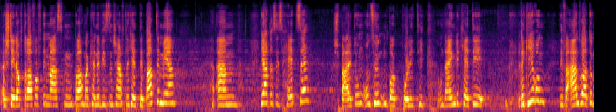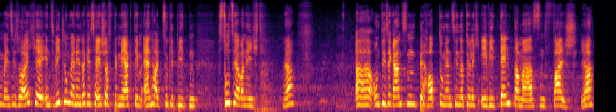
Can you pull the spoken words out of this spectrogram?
Es steht auch drauf auf den Masken, braucht man keine wissenschaftliche Debatte mehr. Ähm, ja, das ist Hetze, Spaltung und Sündenbockpolitik. Und eigentlich hätte die Regierung die Verantwortung, wenn sie solche Entwicklungen in der Gesellschaft bemerkt, dem Einhalt zu gebieten. Das tut sie aber nicht. Ja? Äh, und diese ganzen Behauptungen sind natürlich evidentermaßen falsch. Ja?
